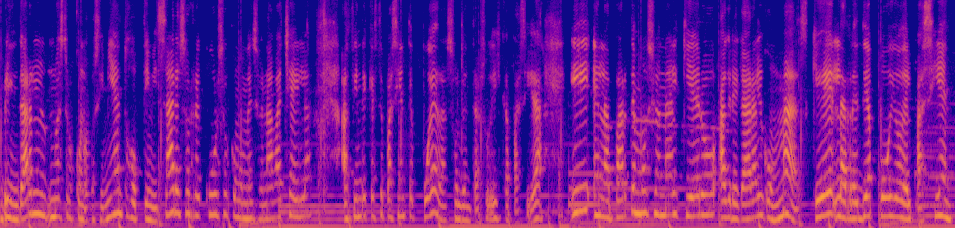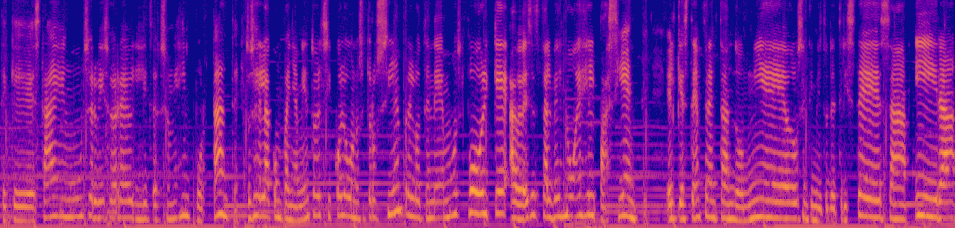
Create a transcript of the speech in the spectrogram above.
brindar nuestros conocimientos, optimizar esos recursos, como mencionaba Sheila, a fin de que este paciente pueda solventar su discapacidad. Y en la parte emocional quiero agregar algo más, que la red de apoyo del paciente que está en un servicio de rehabilitación es importante. Entonces el acompañamiento del psicólogo nosotros siempre lo tenemos porque a veces tal vez no es el paciente el que esté enfrentando miedo, sentimientos de tristeza, ira,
